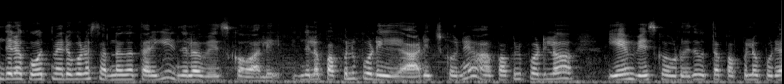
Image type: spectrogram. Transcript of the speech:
ఇందులో కొత్తిమీర కూడా సన్నగా తరిగి ఇందులో వేసుకోవాలి. ఇందులో పప్పుల పొడి ఆడించుకొని ఆ పప్పుల పొడిలో ఏం వేసుకోకూడదు ఉత్త పప్పుల పొడి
